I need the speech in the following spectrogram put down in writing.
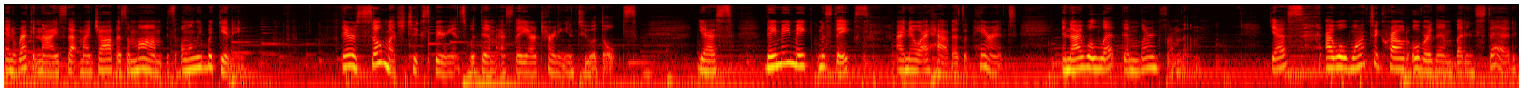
and recognize that my job as a mom is only beginning. There is so much to experience with them as they are turning into adults. Yes, they may make mistakes. I know I have as a parent, and I will let them learn from them. Yes, I will want to crowd over them, but instead,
